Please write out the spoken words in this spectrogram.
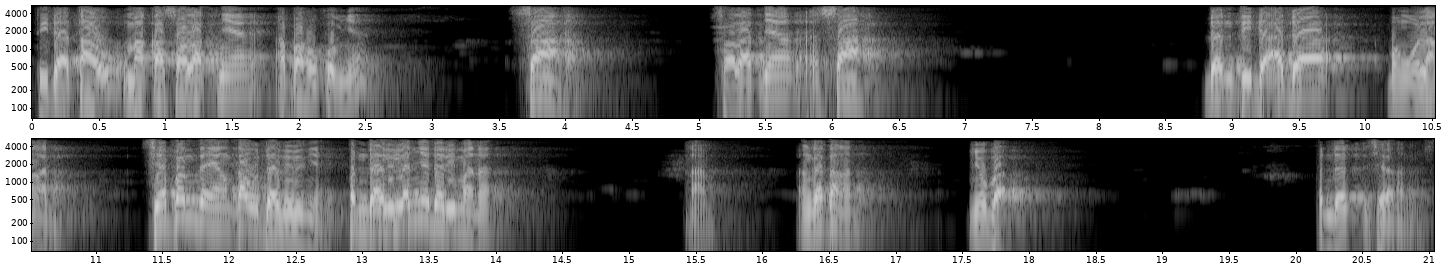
tidak tahu maka sholatnya apa hukumnya? Sah. Sholatnya sah. Dan tidak ada pengulangan. Siapa yang tahu dalilnya? Pendalilannya dari mana? Nah angkat tangan. Nyoba. Pendat silakan Mas.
